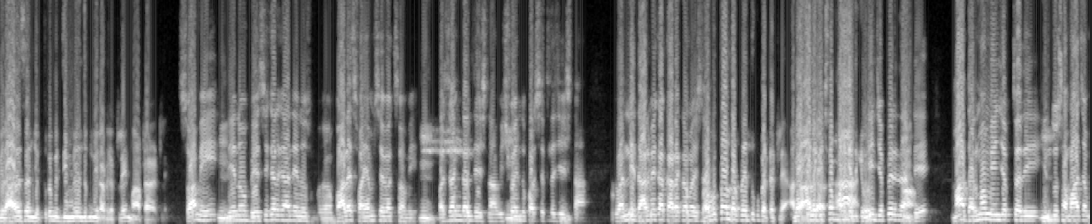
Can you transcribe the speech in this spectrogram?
మీరు ఆలస్యం అని చెప్తారు మీరు దీని మీద ఎందుకు మీరు అడగట్లే మాట్లాడట్లే స్వామి. నేను బేసికల్గా నేను బాలయ స్వయం సేవక్ స్వామి. బజరంగ్ దళ్ చేసిన విశ్వ. హిందూ పరిషత్లో చేసిన ఇవన్నీ ధార్మిక కార్యక్రమాలు ప్రభుత్వాల తరపున ఎందుకు పెట్టట్లే అంటే? నేను చెప్పేది ఏంటంటే మా ధర్మం ఏం చెప్తది? హిందూ సమాజం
